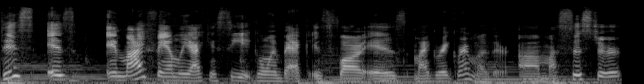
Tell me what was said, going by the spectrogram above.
this is in my family, I can see it going back as far as my great grandmother. Um, my sister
